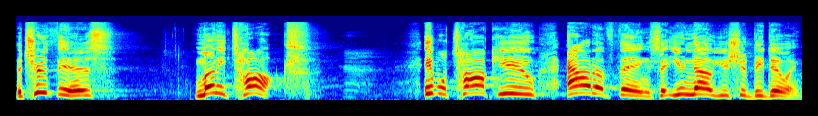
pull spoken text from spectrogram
The truth is, money talks. It will talk you out of things that you know you should be doing.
